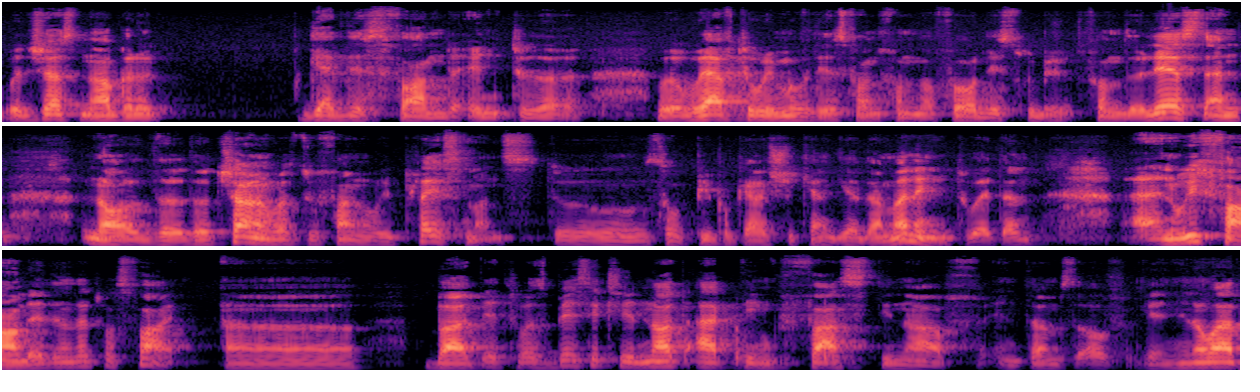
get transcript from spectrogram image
We're just not gonna get this fund into the we have to remove this fund from the for distribution from the list. And you know, the, the challenge was to find replacements to so people can actually can get their money into it. And and we found it, and that was fine. Uh, but it was basically not acting fast enough in terms of again, you know what,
